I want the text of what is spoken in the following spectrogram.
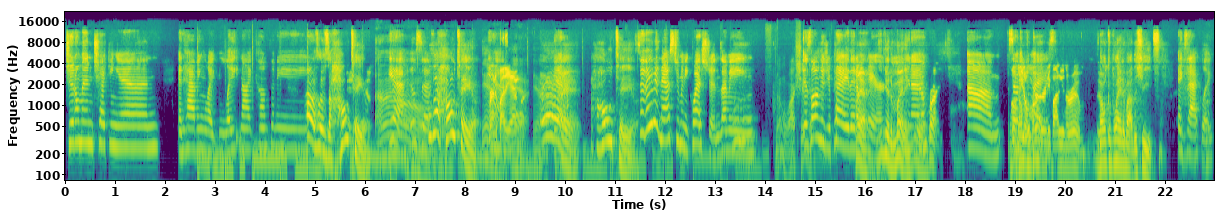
gentlemen checking in and having like late night company Oh, so it was a hotel. Yeah, it was It was a hotel. Yeah. Running by the hour. yeah. Right. A hotel. so they didn't ask too many questions i mean No, why should as they? long as you pay they don't Yeah, care You get the money. you know? yeah. Right. um so Well, you don't murder anybody in the room. Don't complain about the sheets. exactly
